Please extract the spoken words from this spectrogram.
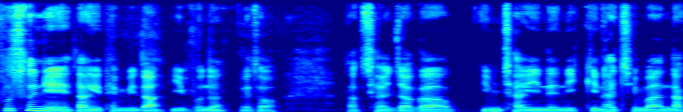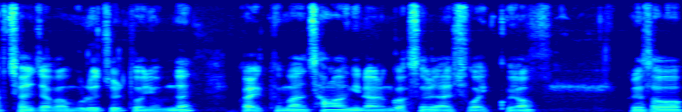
후순위에 해당이 됩니다. 이분은 그래서 낙찰자가 임차인은 있긴 하지만 낙찰자가 물어줄 돈이 없는 깔끔한 상황이라는 것을 알 수가 있고요. 그래서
